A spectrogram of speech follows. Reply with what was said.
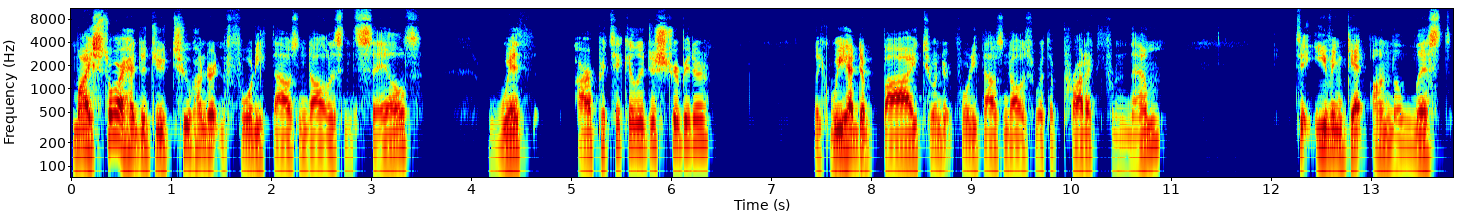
My store had to do $240,000 in sales with our particular distributor. Like we had to buy $240,000 worth of product from them to even get on the list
